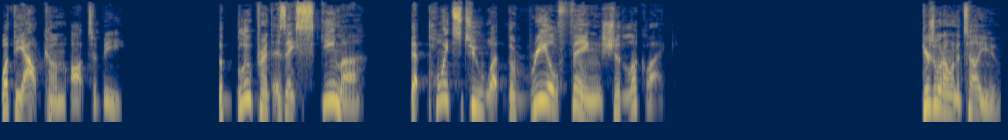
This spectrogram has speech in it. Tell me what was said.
what the outcome ought to be. The blueprint is a schema that points to what the real thing should look like. Here's what I want to tell you.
